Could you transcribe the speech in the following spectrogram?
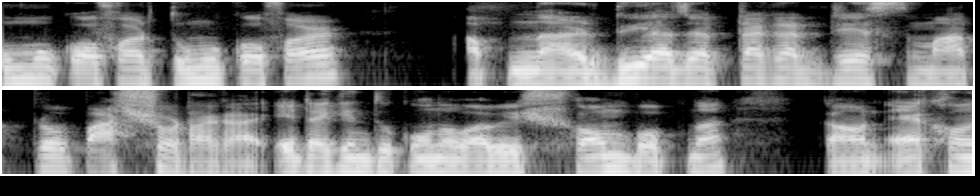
উমুক অফার, তুমুক অফার। আপনার দুই হাজার টাকার ড্রেস মাত্র পাঁচশো টাকা। এটা কিন্তু কোনোভাবেই সম্ভব না। কারণ এখন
